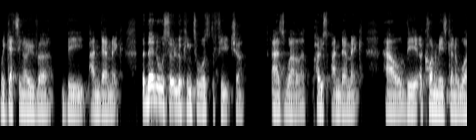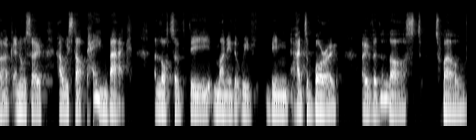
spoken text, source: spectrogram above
we're getting over the pandemic, but then also looking towards the future as well, post pandemic, how the economy is going to work, and also how we start paying back a lot of the money that we've been had to borrow over the last 12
